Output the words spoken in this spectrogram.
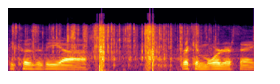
because of the uh, brick and mortar thing.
